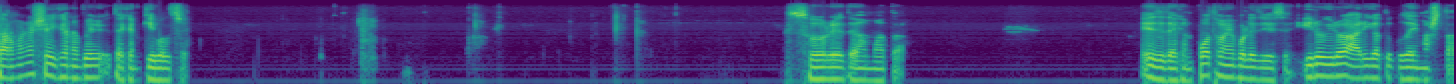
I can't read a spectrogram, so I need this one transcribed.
তার মানে সেইখানে দেখেন কি বলছে সরে দেওয়া মাতা এই যে দেখেন, প্রথমে বলে দিয়েছে, ইরো ইরো, আরিগাত কুজাই মাস্তা।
